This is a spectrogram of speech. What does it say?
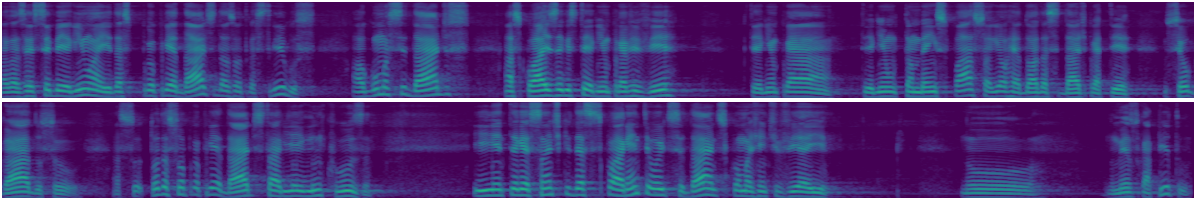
elas receberiam aí das propriedades das outras tribos algumas cidades as quais eles teriam para viver, teriam para teriam também espaço ali ao redor da cidade para ter o seu gado, o seu, a sua, toda a sua propriedade estaria ali inclusa. E é interessante que dessas 48 cidades, como a gente vê aí no, no mesmo capítulo,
